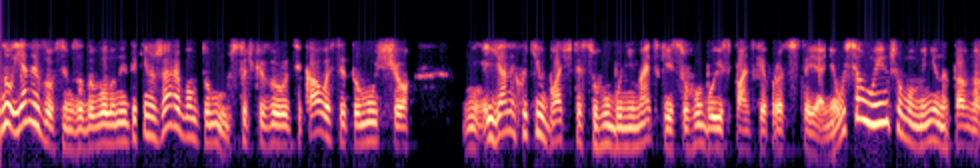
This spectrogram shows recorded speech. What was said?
ну я не зовсім задоволений таким жеребом, тому з точки зору цікавості, тому що я не хотів бачити сугубо німецьке і сугубо іспанське протистояння. У всьому іншому мені напевно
